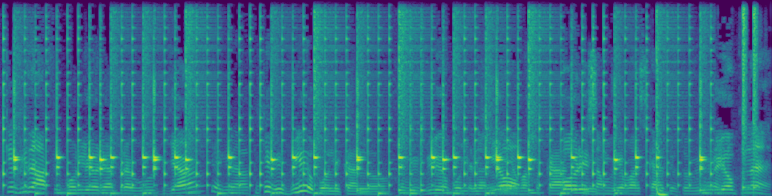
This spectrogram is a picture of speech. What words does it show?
Και γράφει πολύ ωραία τραγούδια. Και γράφει. Και βιβλίο πολύ καλό. Και βιβλίο πολύ Θέλω να καλό. διαβάσω κάτι. Μπορείς να μου διαβάσεις κάτι από το βιβλίο, ναι.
